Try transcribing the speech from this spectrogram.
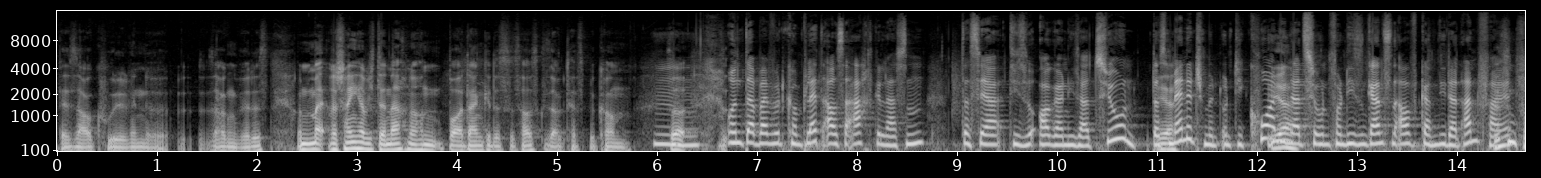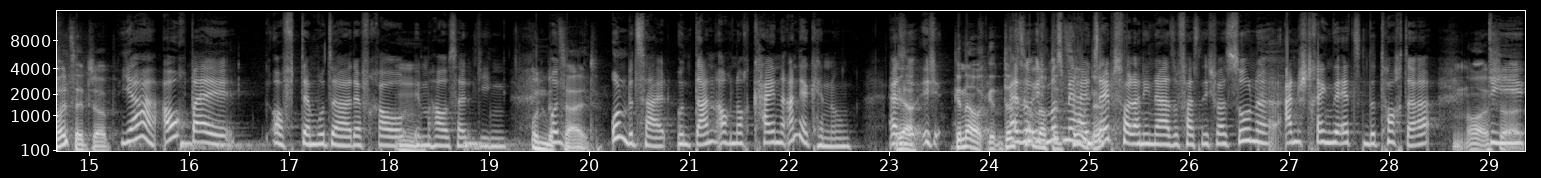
wäre sau cool, wenn du saugen würdest. Und wahrscheinlich habe ich danach noch ein, boah, danke, dass du das Haus gesaugt hast, bekommen. So, Und dabei wird komplett außer Acht gelassen, dass ja diese Organisation, das Ja. Management und die Koordination von diesen ganzen Aufgaben, die dann das ist ein anfallen, Vollzeitjob. ja, auch bei oft der Mutter der Frau im Haushalt liegen. Unbezahlt. Und, unbezahlt. Und dann auch noch keine Anerkennung. Also ja, ich, genau, also ich muss mir dazu, halt ne? selbst voll an die Nase fassen. Ich war so eine anstrengende, ätzende Tochter, Oh, die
